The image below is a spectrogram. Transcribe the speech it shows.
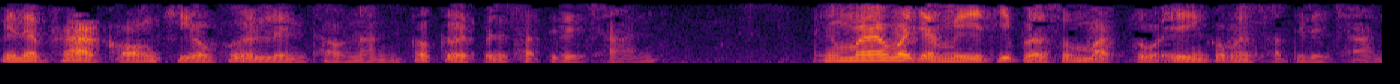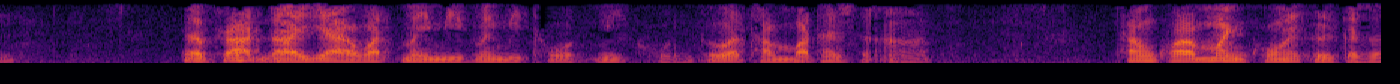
มีในพระของเขียวเพื่อเล่นเท่านั้น ก็เกิดเป็นสัตว์ติเดชาน ถึงแม้ว่าจะมีที่ประสมบัติตัวเองก็เป็นสัตว์ติเดชาน แต่พระดายย่าวัดไม่มีไม่มีโทษมีคุณ เพราะว่าทำวัดให้สะอาด ทำความมั่นคงให้เกิดกับส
